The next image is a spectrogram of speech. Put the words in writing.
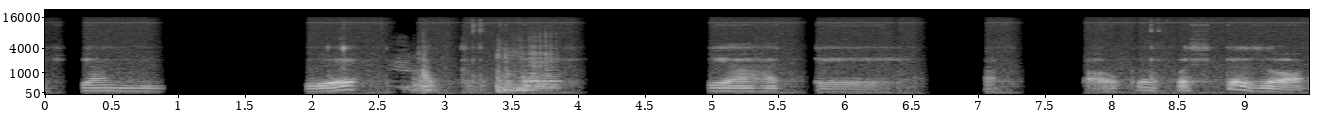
nicht hier? Nö. Hier hat die Baugerüste so.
